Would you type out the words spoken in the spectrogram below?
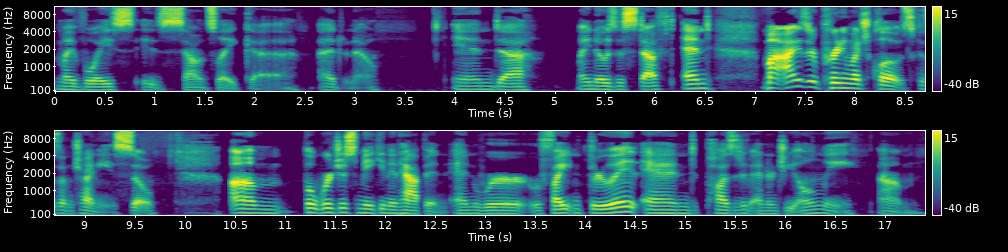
my voice is sounds like uh, I don't know, and uh, my nose is stuffed, and my eyes are pretty much closed because I'm Chinese. So, um, but we're just making it happen, and we're we're fighting through it, and positive energy only. Um,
